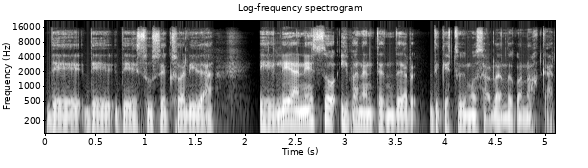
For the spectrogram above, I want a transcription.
de, de- de su sexualidad. Eh, lean eso y van a entender de qué estuvimos hablando con Oscar.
